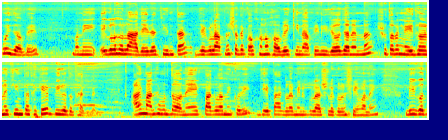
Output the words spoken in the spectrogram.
কই যাবে? মানে এগুলো হলো আজাইরা চিন্তা যেগুলো আপনার সাথে কখনো হবে কিনা আপনি নিজেও জানেন না। সুতরাং এই ধরনের চিন্তা থেকে বিরত থাকবেন। আমি মাঝে মধ্যে অনেক পাগলামি করি যে পাগলামিগুলো আসলে কোনো সীমা নেই। বিগত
